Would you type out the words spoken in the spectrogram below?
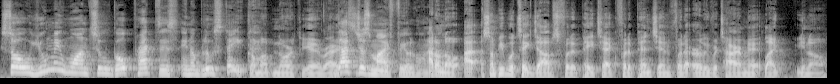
So you may want to go practice in a blue state. Come up north, yeah, right. That's just my feel on it. I don't know. I, some people take jobs for the paycheck, for the pension, for the early retirement. Like you know,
